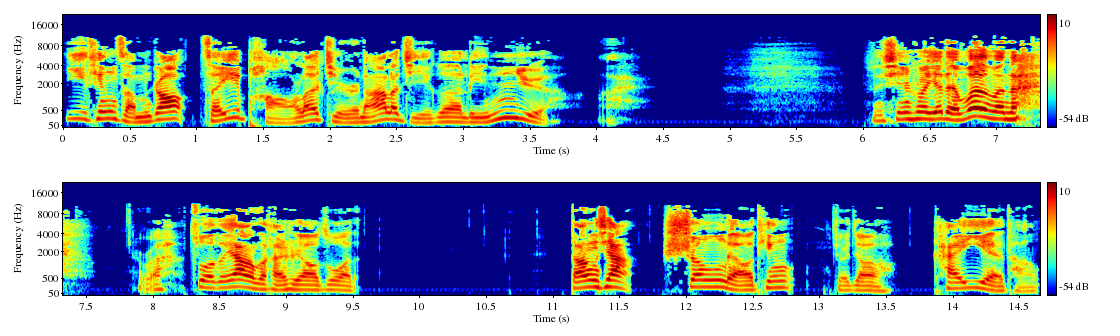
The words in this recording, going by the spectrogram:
一听怎么着，贼跑了，几儿拿了几个邻居啊？心说也得问问呢，是吧？做个样子还是要做的。当下升了厅，这叫开夜堂。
